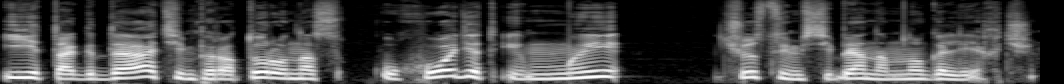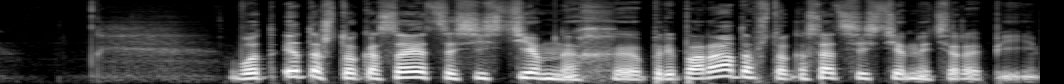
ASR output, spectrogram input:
и тогда температура у нас уходит, и мы чувствуем себя намного легче. Вот это что касается системных э, препаратов, что касается системной терапии.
